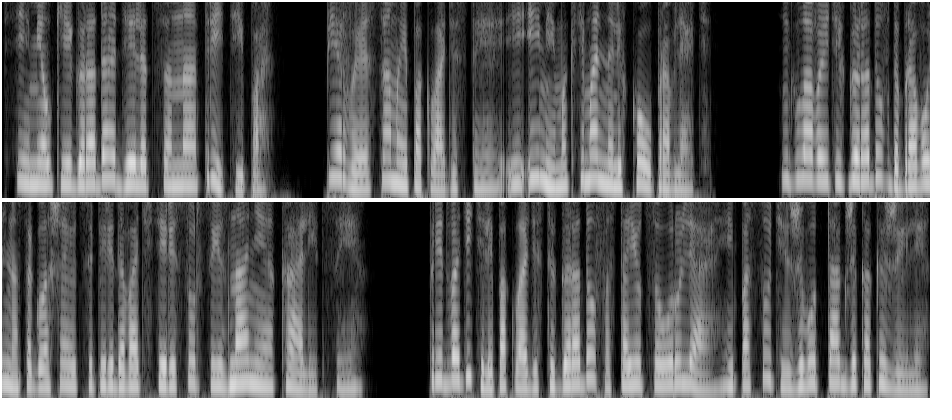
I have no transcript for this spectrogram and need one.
Все мелкие города делятся на три типа. Первые – самые покладистые, и ими максимально легко управлять. Главы этих городов добровольно соглашаются передавать все ресурсы и знания коалиции. Предводители покладистых городов остаются у руля и, по сути, живут так же, как и жили,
